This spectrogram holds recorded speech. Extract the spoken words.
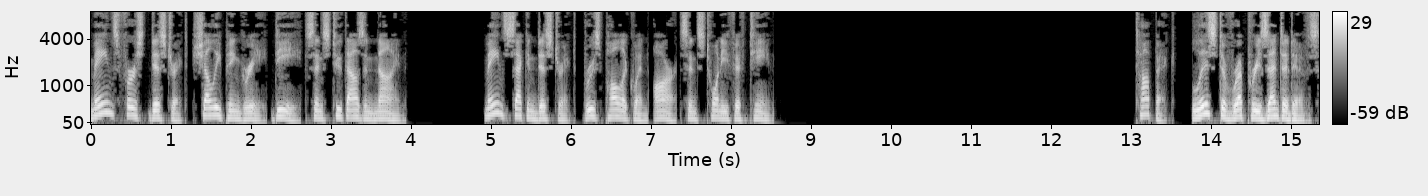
Maine's 1st District, Chellie Pingree D since 2009 Maine's 2nd District, Bruce Poliquin R since 2015 List of representatives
